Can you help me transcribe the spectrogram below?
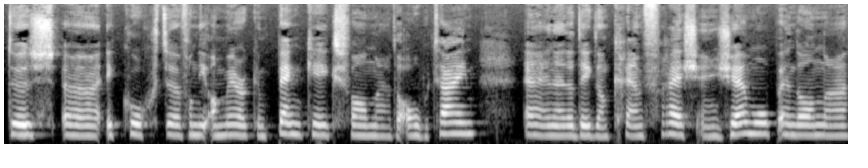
Dus uh, ik kocht uh, van die American pancakes van uh, de Albertijn. En dat deed ik dan crème fraîche en jam op. En dan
